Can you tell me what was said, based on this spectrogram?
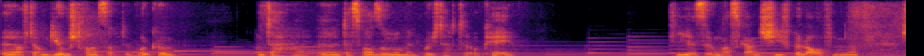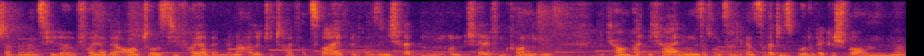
äh, auf der Umgehungsstraße, auf der Brücke. Und da, äh, das war so ein Moment, wo ich dachte, okay, hier ist irgendwas ganz schief gelaufen. Ne? Da standen ganz viele Feuerwehrautos, die Feuerwehrmänner alle total verzweifelt, weil sie nicht retten und nicht helfen konnten. Die kamen halt nicht rein, haben gesagt, uns sind die ganzen Rettungsboote weggeschwommen. Ne?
